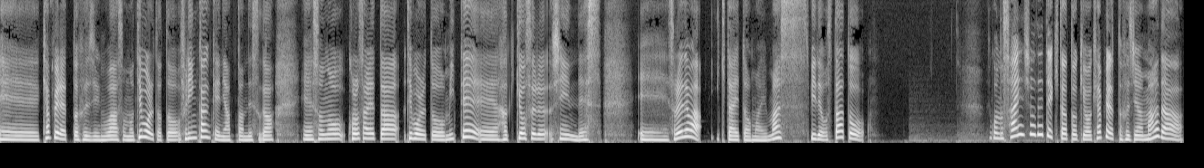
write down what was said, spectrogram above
えーキャピュレット夫人はそのティボルトと不倫関係にあったんですが、えーその殺されたティボルトを見て、えー発狂するシーンです。えーそれでは行きたいと思います。ビデオスタート。この最初出てきた時はキャピュレット夫人はまだ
